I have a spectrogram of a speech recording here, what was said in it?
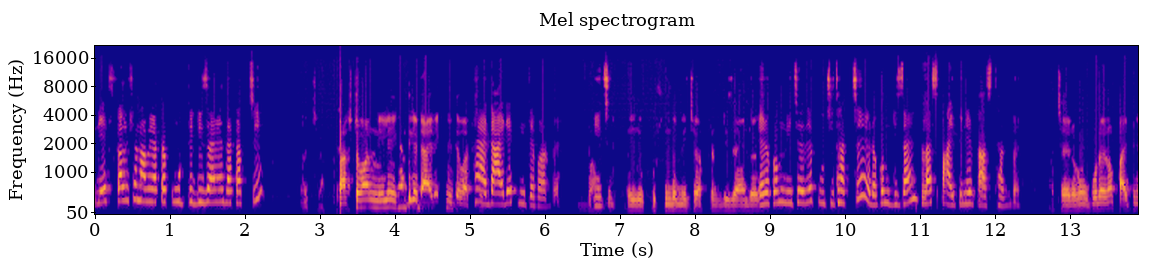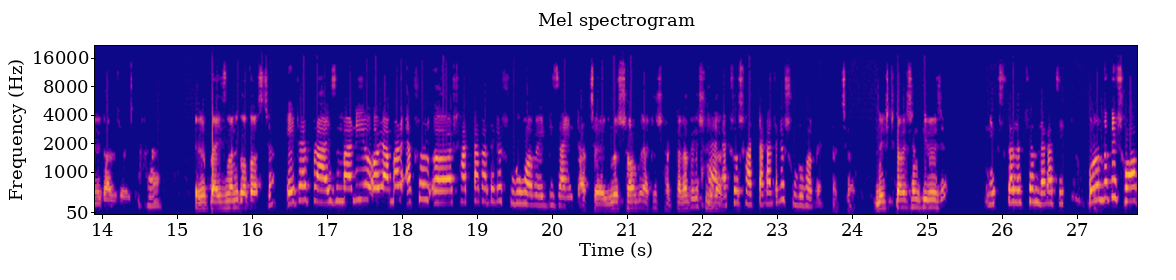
নেক্সট কালেকশন আমি একটা কুর্তি ডিজাইনে দেখাচ্ছি। আচ্ছা। কাস্টমার নিলে এখান থেকে ডাইরেক্ট নিতে পারবে হ্যাঁ ডাইরেক্ট নিতে পারবে। এই যে। খুব সুন্দর নিচে একটা ডিজাইন রয়েছে। এরকম নিচে যে কুচি থাকছে এরকম ডিজাইন প্লাস পাইপিনের কাজ থাকবে। আচ্ছা এরকম উপরে এরকম পাইপিং এর কাজ রয়েছে। হ্যাঁ। এটার প্রাইস মানি কত আসছে? এটার প্রাইস মানে ওই আমার একশো ষাট টাকা থেকে শুরু হবে এই ডিজাইনটা আচ্ছা এগুলো সব একশো ষাট টাকা থেকে শুরু হ্যাঁ থাকছে একশো ষাট টাকা থেকে শুরু হবে। আচ্ছা নেক্সট কালেকশন কি রয়েছে? নেক্সট কালেকশন দেখাচ্ছি। বলুন তো সব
